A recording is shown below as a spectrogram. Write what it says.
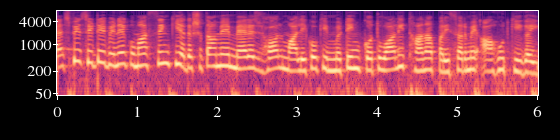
SP city Vinay Kumar Singh की अध्यक्षता में मैरिज हॉल मालिकों की मीटिंग कोतवाली थाना परिसर में आहूत की गई।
